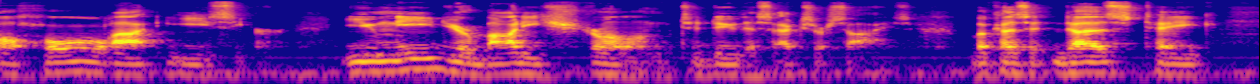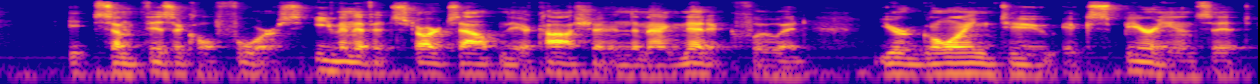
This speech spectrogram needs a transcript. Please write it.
a whole lot easier. You need your body strong to do this exercise because it does take some physical force. Even if it starts out in the Akasha and the magnetic fluid, you're going to experience it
